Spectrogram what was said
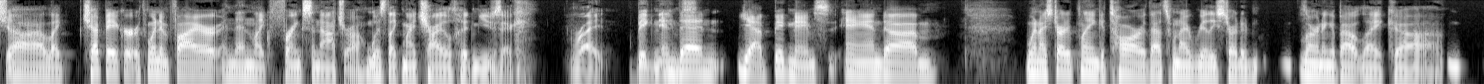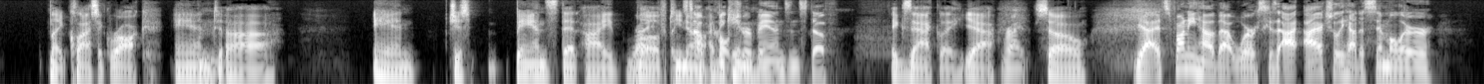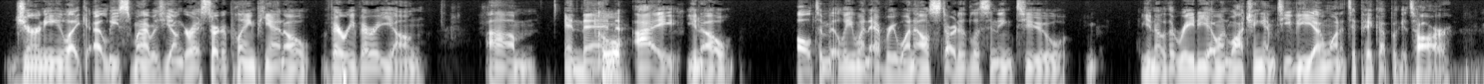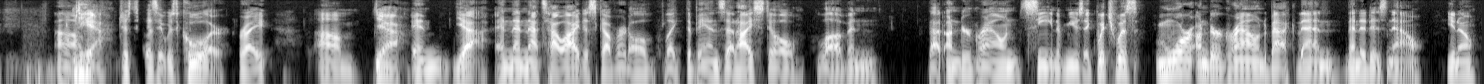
uh, like Chet Baker, Earth, Wind and Fire, and then like Frank Sinatra was like my childhood music. Right. Big names. And then yeah, big names. And um, when I started playing guitar, that's when I really started learning about like uh, like classic rock and Mhm. uh, and just bands that I right. loved. like you know, I became bands and stuff. Exactly yeah. Right. So Yeah, it's funny how that works because I, I actually had a similar journey. Like at least when I was younger, I started playing piano very very young, um, and then Cool. I, you know, ultimately when everyone else started listening to, you know, the radio and watching MTV, I wanted to pick up a guitar. Um, Yeah. just because it was cooler, right? Um, yeah, and yeah, and then that's how I discovered all like the bands that I still love and that underground scene of music, which was more underground back then than it is now. You know,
